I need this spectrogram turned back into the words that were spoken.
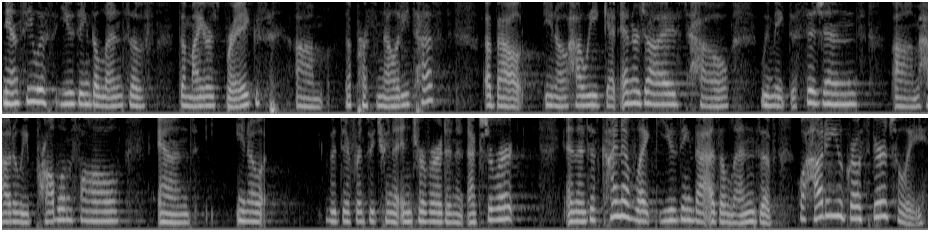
Nancy was using the lens of the Myers Briggs, um, a personality test about you know how we get energized, how we make decisions, um, how do we problem solve, and you know the difference between an introvert and an extrovert, and then just kind of like using that as a lens of well, how do you grow spiritually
